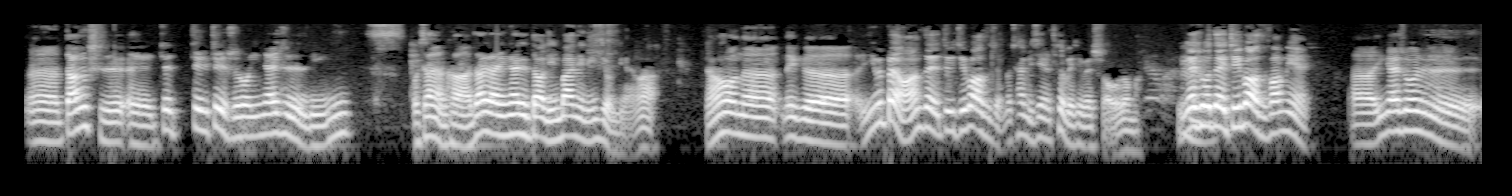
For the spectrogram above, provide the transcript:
呃，当时呃这这这个时候应该是零，我想想看啊，大概应该是到零八年零九年了。然后呢，那个因为半王在对 JBoss 整个产品线是特别特别熟的嘛，应该说在 JBoss 方面，呃，应该说是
